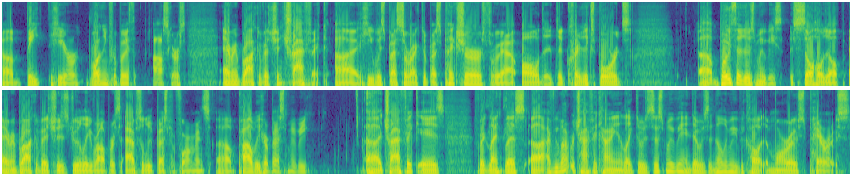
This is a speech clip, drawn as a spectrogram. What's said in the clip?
uh, bait here, running for both Oscars. Erin Brockovich in Traffic. Uh, he was Best Director, Best Picture throughout all the, the critics boards. Uh, both of those movies still hold up. Erin Brockovich is Julie Roberts' absolute best performance, uh, probably her best movie. Uh, Traffic is relentless. Uh, I remember Traffic of like there was this movie and there was another movie called Amores Perros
